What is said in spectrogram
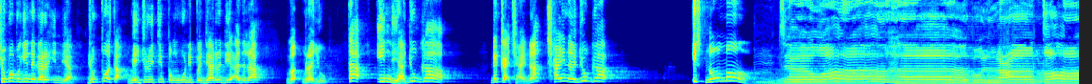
Cuba pergi negara India. Jumpa tak majoriti penghuni penjara dia adalah Melayu? Tak, India juga. Dekat China, China juga. It's normal. العطايا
